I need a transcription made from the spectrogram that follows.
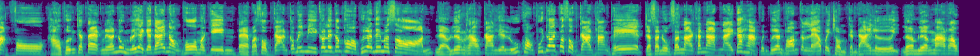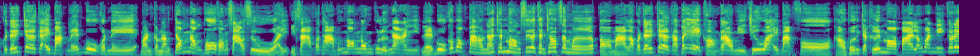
บักโฟ เขาเพิ่งจะแตกเนื้อหนุ่มแล้วอยากจะได้หนองโพมากิน แต่ประสบการณ์ก็ไม่มีก็เลยต้องขอเพื่อนให้มาสอน แล้วเรื่องราวการเรียนรู้ของผู้ด้อยประสบการณ์ทางเพศ จะสนุกสนานขนาดไหนถ้าหากเป็นเพื่อนพร้อมกันแล้วไปชมกันได้เลย เริ่มเรื่องมาเราก็ได้เจอกับไอ้บักเลดบูคนนี้ มันกำลังจ้องหนองโพของสาวสวยอีสาวก็ถามมึงมองนมกูหรือไงเลดบูก็บอกเปล่านะ ฉันมองเสื้อฉันชอบเสมอต่อมาเราก็จะได้เจอกับพระเอกของเรามีชื่อว่าไอ้บักโฟ เขาเพิ่งจะขึ้นมปลายแล้ววันนี้ก็ได้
